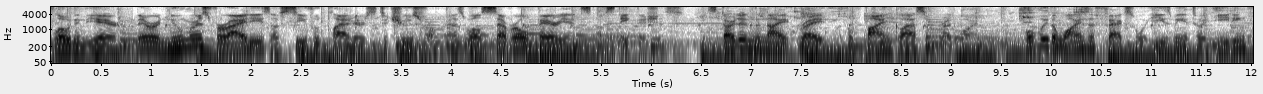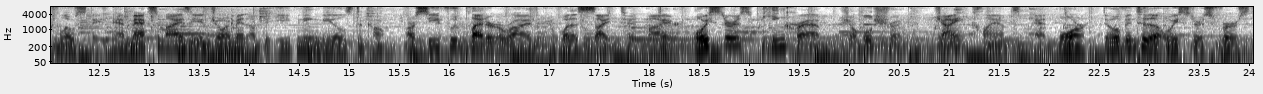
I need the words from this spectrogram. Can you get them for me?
flowed in the air. There were numerous varieties of seafood platters to choose from, as well as several variants of steak dishes. Started the night right with a fine glass of red wine. Hopefully the wine's effects will ease me into an eating flow state and maximize the enjoyment of the evening meals to come. Our seafood platter arrived and what a sight to admire. Oysters, king crab, jumbo shrimp, giant clams, and more. Dove into the oysters first.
